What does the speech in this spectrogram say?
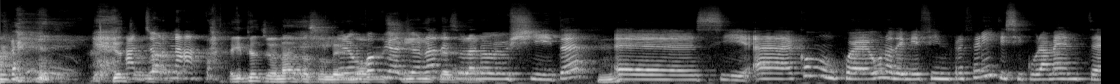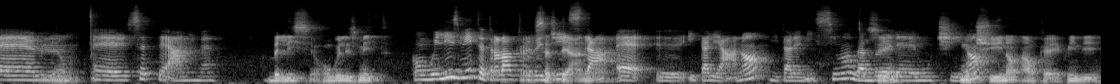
vabbè, Più aggiornata. aggiornata. Eri più aggiornata sulle Ero un po' più uscite, aggiornate sulle nuove uscite. Mm. Eh, sì, eh, comunque uno dei miei film preferiti sicuramente mm, è Sette Anime. Bellissimo, con Willy Smith. Con Willy Smith, tra l'altro il regista è eh, italiano, italianissimo, Gabriele Muccino. Muccino, ah ok, quindi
